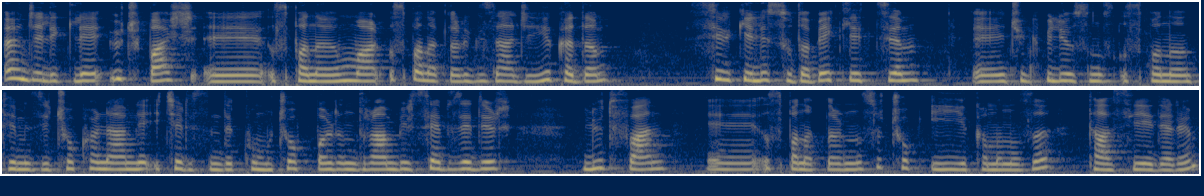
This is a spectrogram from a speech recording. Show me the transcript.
Öncelikle 3 baş e, ıspanağım var. Ispanakları güzelce yıkadım. Sirkeli suda beklettim. E, çünkü biliyorsunuz ıspanağın temizliği çok önemli. İçerisinde kumu çok barındıran bir sebzedir. Lütfen e, ıspanaklarınızı çok iyi yıkamanızı tavsiye ederim.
